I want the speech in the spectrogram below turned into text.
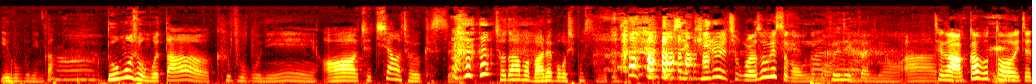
이 부분인가? 아, 너무 좋은 거예요, 딱그 부분이. 아, 제 취향을 저격했어요. 저도 한번 말해보고 싶었습니다. 역시 귀를 정말 속일 수가 없는 것 같아요. 그러니까요. 아, 제가 아까부터 이제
